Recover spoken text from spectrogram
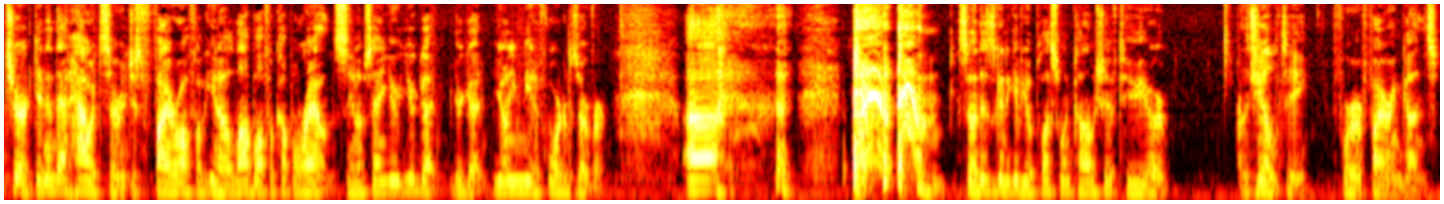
Sure, get in that howitzer and just fire off, you know, lob off a couple rounds. You know what I'm saying? You're, you're good. You're good. You don't even need a forward observer. Uh, so this is going to give you a plus one column shift to your agility for firing guns.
